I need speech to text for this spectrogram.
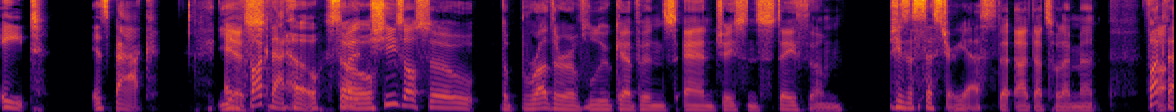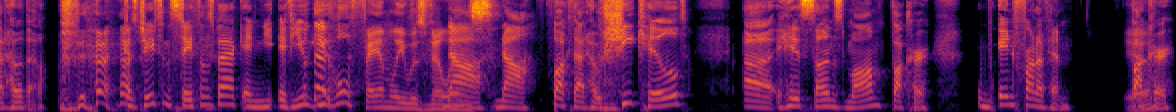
Eight is back. And yes, fuck that hoe. So but she's also the brother of Luke Evans and Jason Statham. She's a sister. Yes. That uh, that's what I meant. Fuck Uh, that hoe though. Because Jason Statham's back, and y- if you, but that you whole family was nah villains. nah fuck that hoe. She killed uh his son's mom. Fuck her in front of him. Fuck her.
